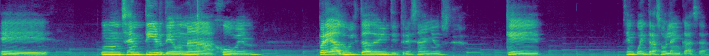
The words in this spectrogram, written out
eh, un sentir de una joven preadulta de 23 años que se encuentra sola en casa,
